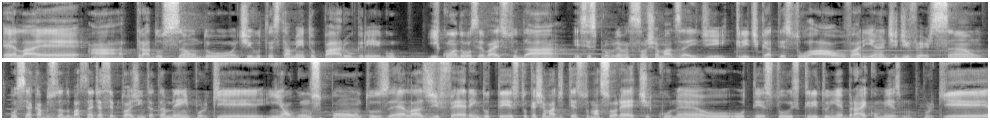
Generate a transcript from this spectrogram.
ela é a tradução do Antigo Testamento para o grego E quando você vai estudar esses problemas que são chamados aí de crítica textual, variante de versão, você acaba estudando bastante a Septuaginta também, porque em alguns pontos elas diferem do texto que é chamado de texto massorético, né? O, o texto escrito em hebraico mesmo. Porque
